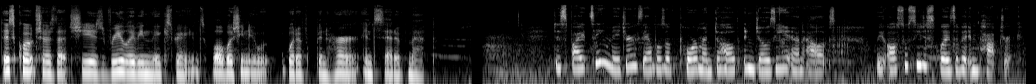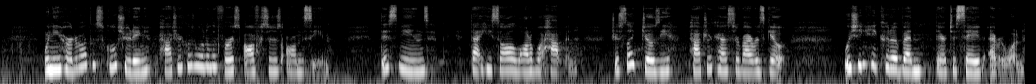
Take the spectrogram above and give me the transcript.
This quote shows that she is reliving the experience while wishing it would have been her instead of Matt. Despite seeing major examples of poor mental health in Josie and Alex, we also see displays of it in Patrick. When he heard about the school shooting, Patrick was one of the first officers on the scene. This means that he saw a lot of what happened. Just like Josie, Patrick has survivor's guilt, wishing he could have been there to save everyone.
